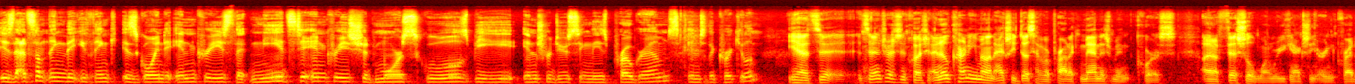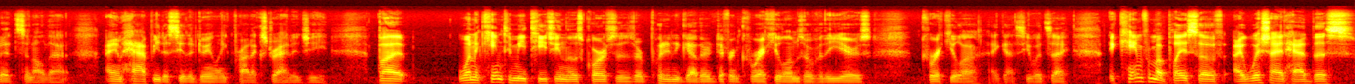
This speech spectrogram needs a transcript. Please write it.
is that something that you think is going to increase that needs to increase should more schools be introducing these programs into the curriculum Yeah, it's a it's an interesting question. I know Carnegie Mellon actually does have a product management course, an official one where you can actually earn credits and all that. I am happy to see they're doing like product strategy, but when it came to me teaching those courses or putting together different curriculums over the years, curricula, I guess you would say, it came from a place of I wish I had had this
